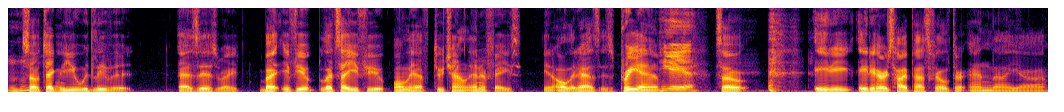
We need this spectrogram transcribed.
Mhm. So technically, you would leave it as is, right? But if you, let's say, if you only have two channel interface and all it has is preamp, yeah. so 80, 80 hertz high pass filter and the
